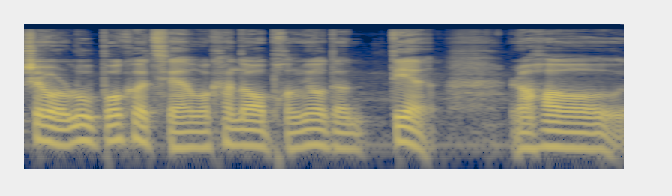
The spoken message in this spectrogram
这会儿录播客前，我看到我朋友的店。然后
